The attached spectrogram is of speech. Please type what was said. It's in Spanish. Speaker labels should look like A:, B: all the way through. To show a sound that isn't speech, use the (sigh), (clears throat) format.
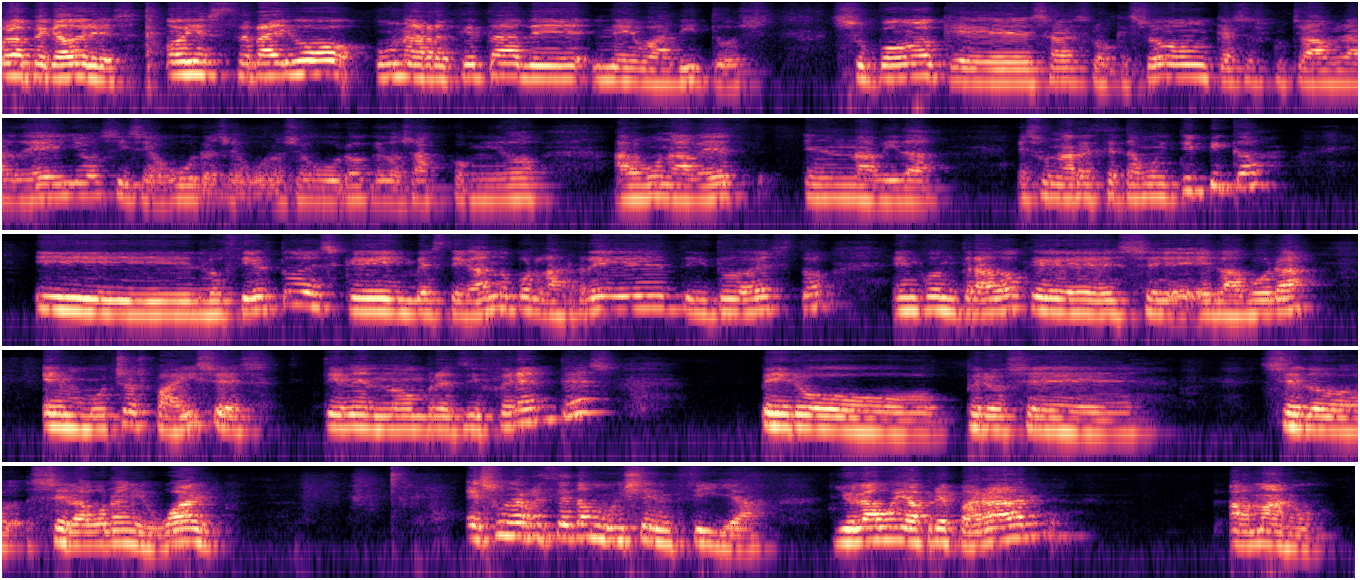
A: Hola pecadores, hoy os traigo una receta de nevaditos. Supongo que sabes lo que son, que has escuchado hablar de ellos y seguro, seguro, seguro que los has comido alguna vez en Navidad. Es una receta muy típica y lo cierto es que investigando por la red y todo esto, he encontrado que se elabora en muchos países. Tienen nombres diferentes, pero, pero se, se, lo, se elaboran igual. Es una receta muy sencilla. Yo la voy a preparar a mano,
